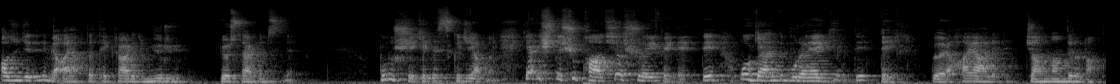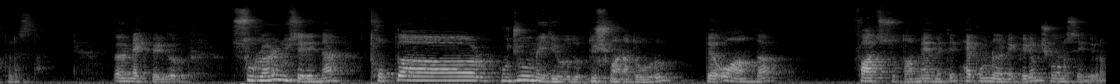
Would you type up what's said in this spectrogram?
az önce dedim ya ayakta tekrar edin, yürüyün. Gösterdim size. Bunu şu şekilde sıkıcı yapmayın. Ya işte şu padişah şurayı fethetti, o geldi buraya girdi. Değil. Böyle hayal edin, canlandırın aklınızda. Örnek veriyorum. Surların üzerinden toplar hücum ediyordu düşmana doğru ve o anda Fatih Sultan Mehmet'in hep onu örnek veriyorum çünkü onu seviyorum.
